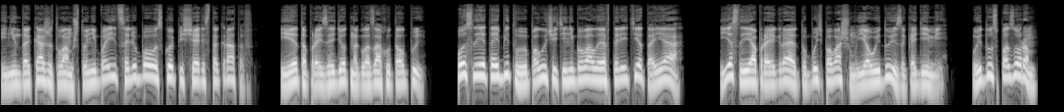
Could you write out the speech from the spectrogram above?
И не докажет вам, что не боится любого скопища аристократов. И это произойдет на глазах у толпы. После этой битвы вы получите небывалый авторитет, а я... Если я проиграю, то будь по-вашему, я уйду из академии. Уйду с позором,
